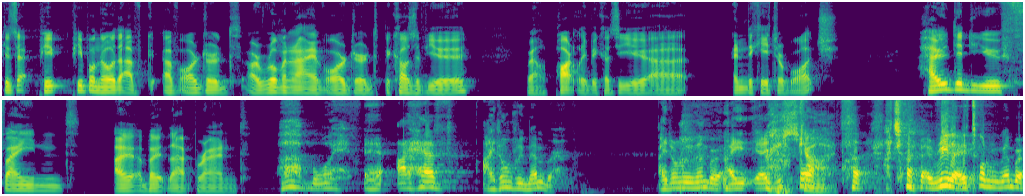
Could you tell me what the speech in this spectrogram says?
Because pe- people know that I've I've ordered, or Roman and I have ordered because of you. Well, partly because of you, uh, indicator watch. How did you find out about that brand? Ah, boy, uh, I have. I don't remember. I don't remember. I, I just saw. God. I really, I don't remember.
